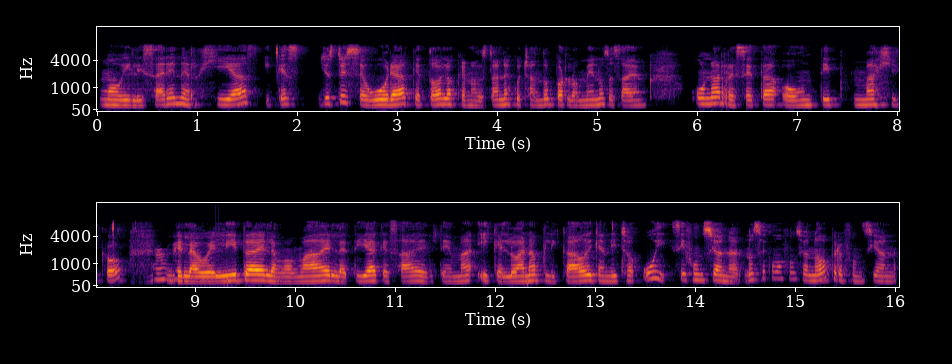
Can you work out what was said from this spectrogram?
movilizar energías y que es, yo estoy segura que todos los que nos están escuchando por lo menos se saben una receta o un tip mágico de la abuelita, de la mamá, de la tía que sabe del tema y que lo han aplicado y que han dicho, uy, sí funciona. No sé cómo funcionó, pero funciona.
